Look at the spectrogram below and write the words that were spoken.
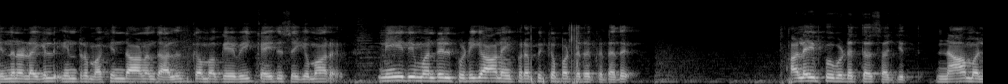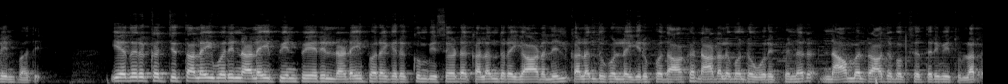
இந்த நிலையில் இன்று மஹிந்தானந்த அலுத்கமகேவை கைது செய்யுமாறு நீதிமன்றில் பிடியாணை பிறப்பிக்கப்பட்டிருக்கிறது அழைப்பு விடுத்த சஜித் நாமலின் பதில் எதிர்க்கட்சி தலைவரின் அழைப்பின் பேரில் நடைபெற இருக்கும் விசேட கலந்துரையாடலில் கலந்து கொள்ள இருப்பதாக நாடாளுமன்ற உறுப்பினர் நாமல் ராஜபக்ச தெரிவித்துள்ளார்.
